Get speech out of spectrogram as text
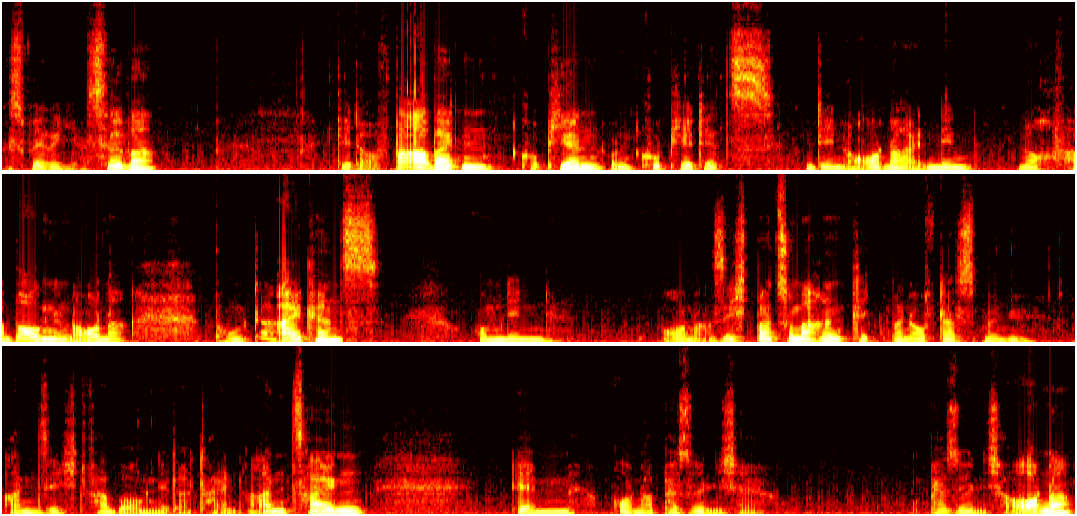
Das wäre hier Silver. Geht auf Bearbeiten, Kopieren und kopiert jetzt den Ordner in den noch verborgenen Ordner .icons. Um den Ordner sichtbar zu machen, klickt man auf das Menü Ansicht verborgene Dateien anzeigen im Ordner persönliche, persönlicher Ordner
